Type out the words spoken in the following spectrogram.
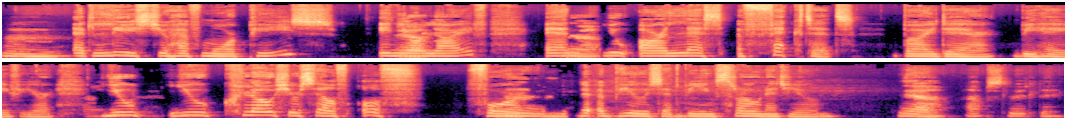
mm. at least you have more peace in yeah. your life and yeah. you are less affected by their behavior. You, you close yourself off for mm. the abuse that's being thrown at you. Yeah, absolutely.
